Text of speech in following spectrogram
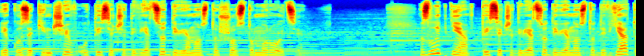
яку закінчив у 1996 році. З липня 1999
